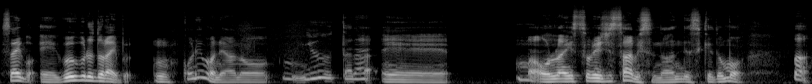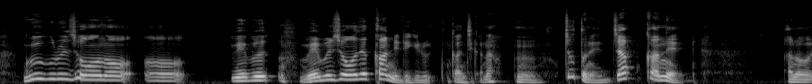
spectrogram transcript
最後、えー、Google ドライブ、うん、これもねあの言うたら、えー、まあ、オンラインストレージサービスなんですけども、まあ、Google 上のウェブ、ウェブ上で管理できる感じかな。うん。ちょっとね、若干ね、あの、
